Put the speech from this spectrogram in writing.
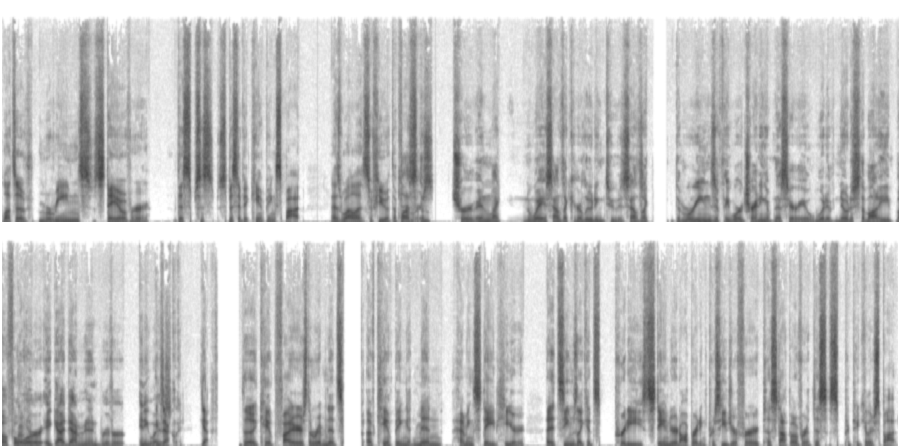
lots of Marines stay over this specific camping spot, as well as a few of the Plus farmers. The, true. And like the way it sounds like you're alluding to, it sounds like the Marines, if they were training up in this area, would have noticed the body before mm-hmm. it got down in the river anyway. Exactly. Yeah. The campfires, the remnants of camping and men having stayed here, it seems like it's pretty standard operating procedure for to stop over at this particular spot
